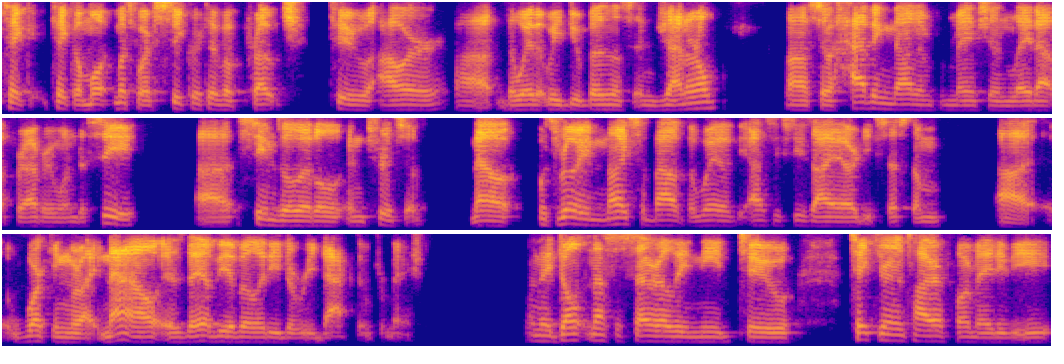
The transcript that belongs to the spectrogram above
take take a mo- much more secretive approach to our uh, the way that we do business in general. Uh, so having that information laid out for everyone to see uh, seems a little intrusive. Now, what's really nice about the way that the SEC's IRD system uh, working right now is they have the ability to redact information. And they don't necessarily need to take your entire Form ADV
